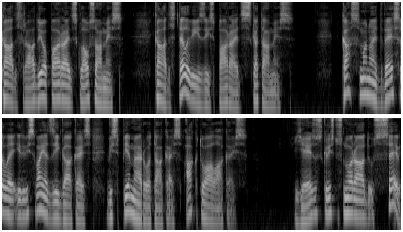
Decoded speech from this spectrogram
kādas radio pārraides klausāmies, kādas televīzijas pārraides skatāmies. Kas manai dvēselē ir visvajadzīgākais, vispiemērotākais, aktuālākais? Jēzus Kristus norāda uz sevi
